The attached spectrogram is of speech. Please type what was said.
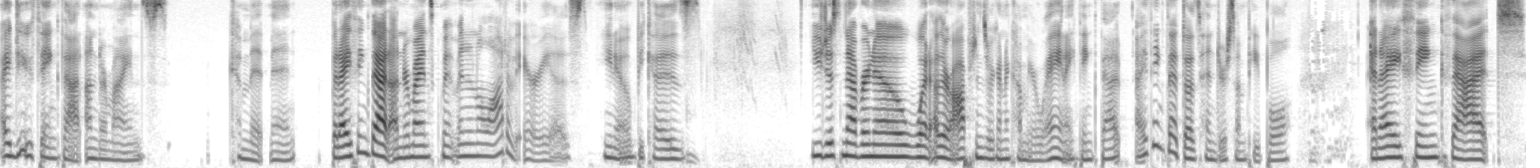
I do think that undermines commitment but I think that undermines commitment in a lot of areas, you know, because you just never know what other options are going to come your way and I think that I think that does hinder some people. And I think that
